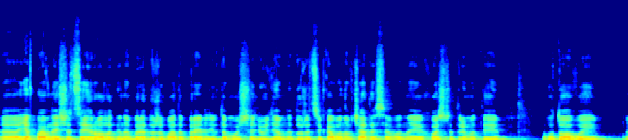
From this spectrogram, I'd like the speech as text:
Я впевнений, що цей ролик не набере дуже багато переглядів, тому що людям не дуже цікаво навчатися. Вони хочуть отримати готовий е,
